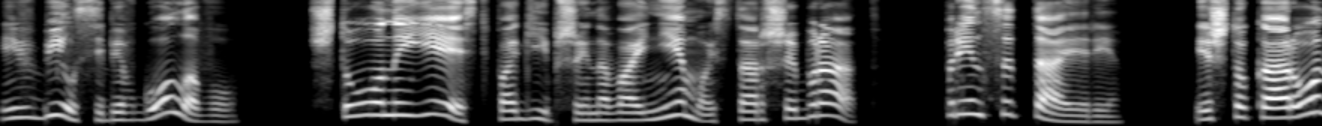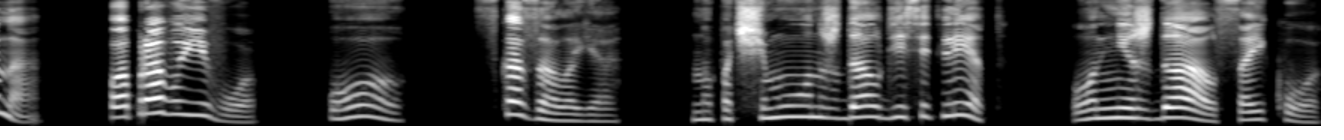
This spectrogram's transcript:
и вбил себе в голову, что он и есть погибший на войне мой старший брат, принц Тайри, и что корона по праву его. «О, — сказала я, — но почему он ждал десять лет?» «Он не ждал, Сайко.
